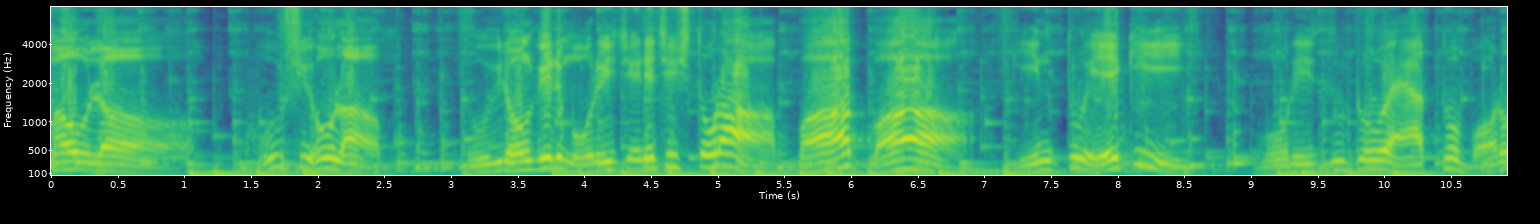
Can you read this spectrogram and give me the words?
মাওলা খুশি হলাম। দুই রঙের মরিচ এনেছিস তোরা বাবা কিন্তু এ কি? মরিচ দুটো এত বড়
